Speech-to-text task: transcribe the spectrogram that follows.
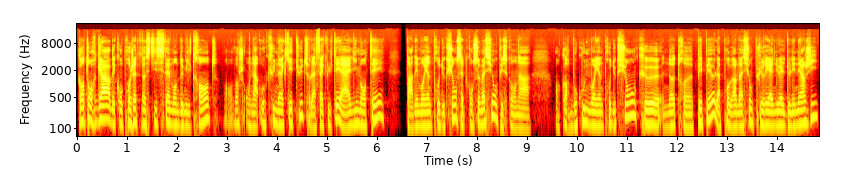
Quand on regarde et qu'on projette notre système en 2030, en revanche, on n'a aucune inquiétude sur la faculté à alimenter par des moyens de production cette consommation, puisqu'on a encore beaucoup de moyens de production, que notre PPE, la programmation pluriannuelle de l'énergie,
